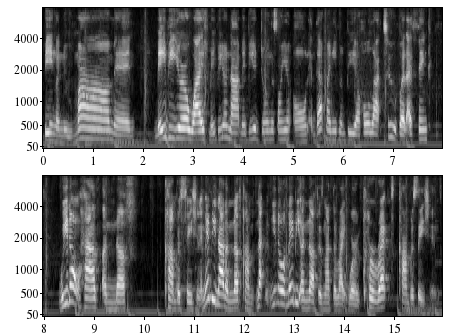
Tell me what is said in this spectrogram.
being a new mom and maybe you're a wife, maybe you're not, maybe you're doing this on your own, and that might even be a whole lot too. But I think we don't have enough conversation, and maybe not enough. Com- not, you know, maybe enough is not the right word. Correct conversations,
